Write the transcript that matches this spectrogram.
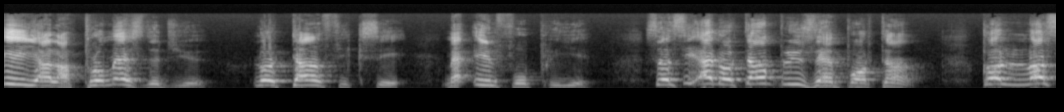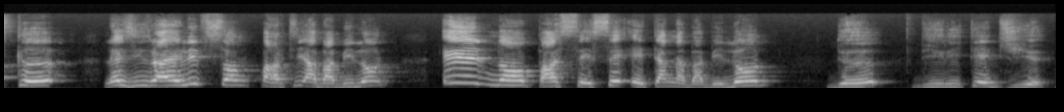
il y a la promesse de Dieu, le temps fixé, mais il faut prier. Ceci est d'autant plus important que lorsque les Israélites sont partis à Babylone, ils n'ont pas cessé, étant à Babylone, de d'irriter Dieu.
